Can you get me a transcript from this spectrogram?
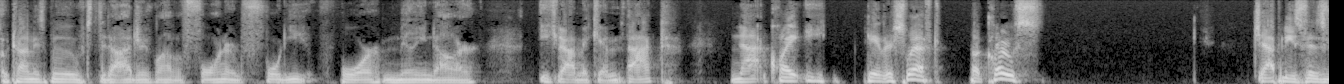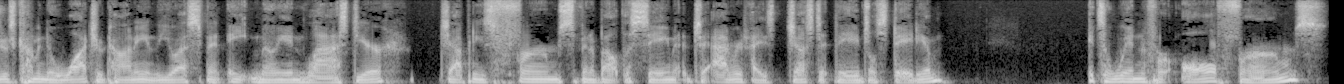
Ohtani's move to the Dodgers will have a $444 million economic impact. Not quite Taylor Swift, but close. Japanese visitors coming to watch Ohtani in the U.S. spent 8 million last year. Japanese firms spent about the same to advertise just at the Angel Stadium. It's a win for all firms,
